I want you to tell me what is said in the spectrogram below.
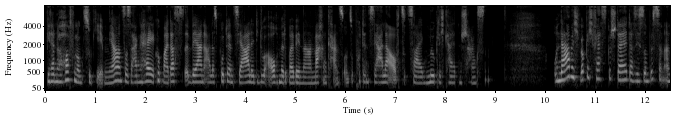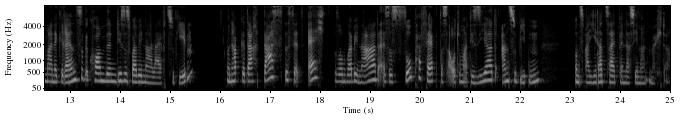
wieder eine Hoffnung zu geben, ja, und zu sagen, hey, guck mal, das wären alles Potenziale, die du auch mit Webinaren machen kannst und so Potenziale aufzuzeigen, Möglichkeiten, Chancen. Und da habe ich wirklich festgestellt, dass ich so ein bisschen an meine Grenze gekommen bin, dieses Webinar live zu geben. Und habe gedacht, das ist jetzt echt so ein Webinar, da ist es so perfekt, das automatisiert anzubieten. Und zwar jederzeit, wenn das jemand möchte.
